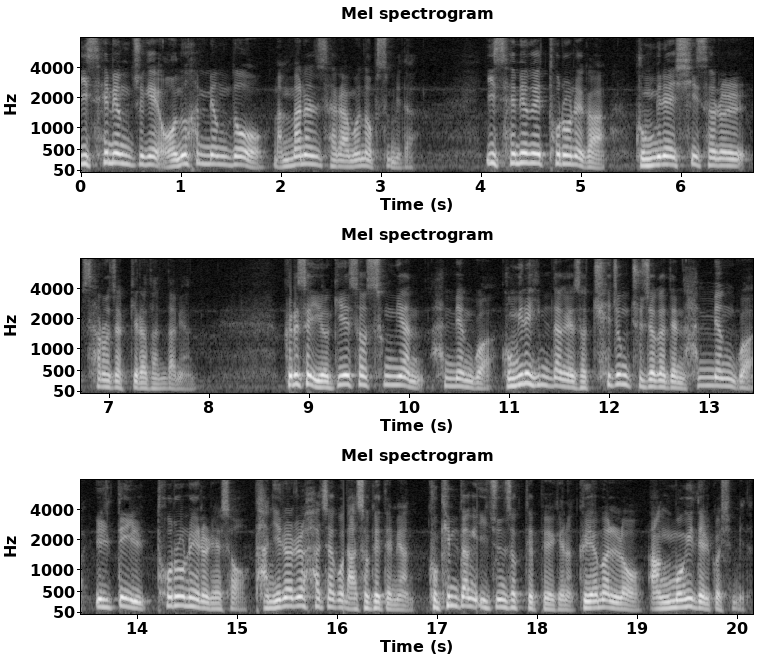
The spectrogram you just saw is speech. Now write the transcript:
이 세 명 중에 어느 한 명도 만만한 사람은 없습니다. 이 세 명의 토론회가 국민의 시선을 사로잡기라도 한다면 그래서 여기에서 승리한 한 명과 국민의힘 당에서 최종 주자가 된 한 명과 1대1 토론회를 해서 단일화를 하자고 나서게 되면 국힘당 이준석 대표에게는 그야말로 악몽이 될 것입니다.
